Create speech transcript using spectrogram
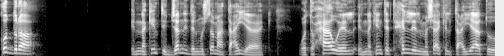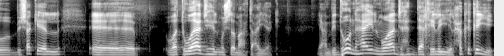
قدرة إنك أنت تجند المجتمع تعيك وتحاول إنك أنت تحل المشاكل تعياته بشكل آه، وتواجه المجتمع تعيك يعني بدون هاي المواجهة الداخلية الحقيقية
